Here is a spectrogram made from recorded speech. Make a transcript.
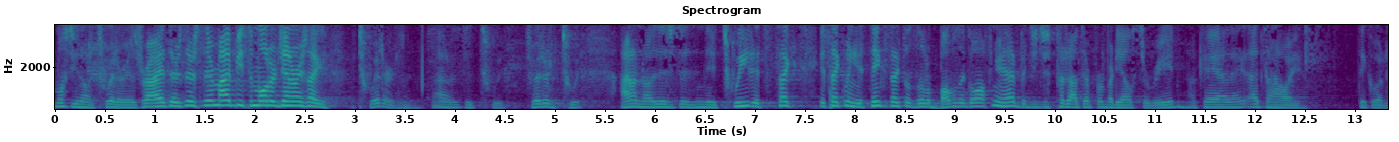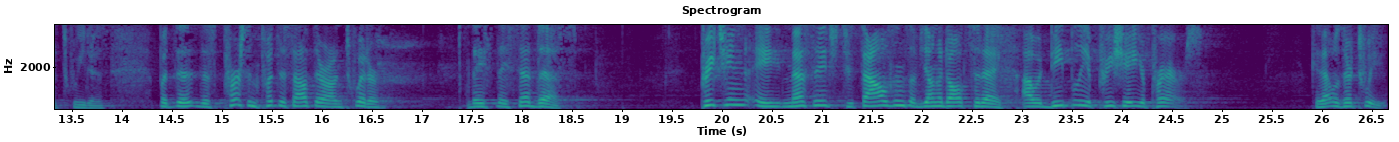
most of you know what Twitter is, right? There's, there's, there might be some older generation like Twitter. I was a tweet, Twitter, tweet. I don't know. There's the tweet. It's like it's like when you think it's like those little bubbles that go off in your head, but you just put it out there for everybody else to read. Okay, that's how I think what a tweet is. But the, this person put this out there on Twitter. They they said this. Preaching a message to thousands of young adults today. I would deeply appreciate your prayers. Okay, that was their tweet.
